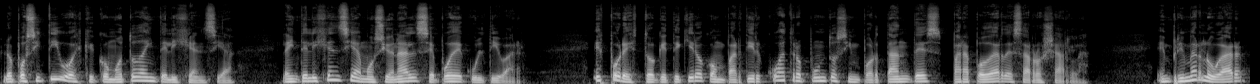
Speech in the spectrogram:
Lo positivo es que, como toda inteligencia, la inteligencia emocional se puede cultivar. Es por esto que te quiero compartir cuatro puntos importantes para poder desarrollarla. En primer lugar,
